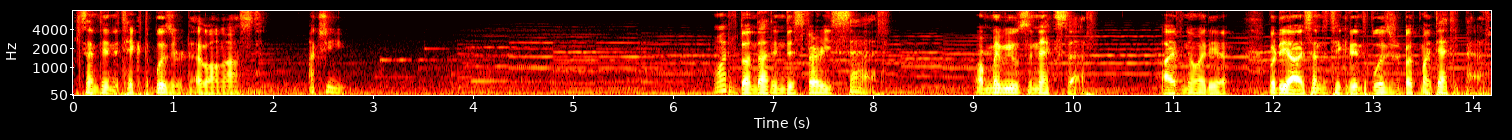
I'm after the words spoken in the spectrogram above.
sent in a Take the Blizzard at long last. Actually, I might have done that in this very set. Or maybe it was the next set. I have no idea. But yeah, I sent a ticket into Blizzard about my Deathy Pet.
